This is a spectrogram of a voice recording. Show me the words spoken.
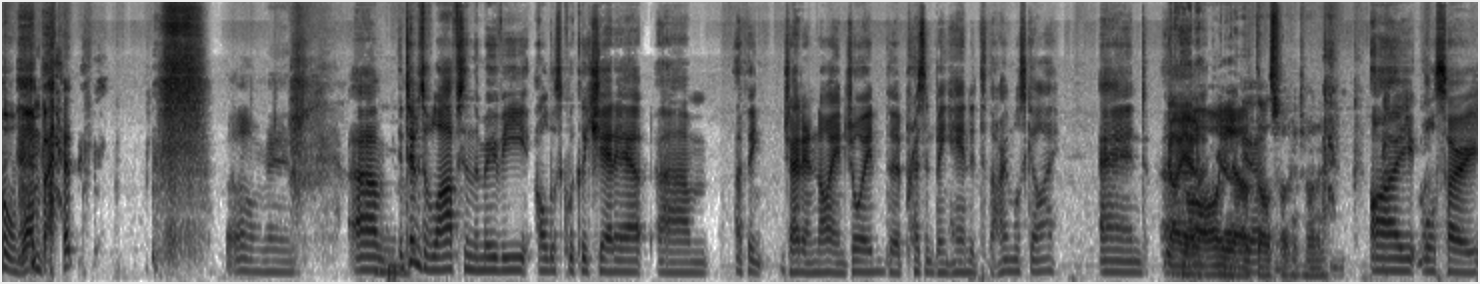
Wombat. Oh man. Um, in terms of laughs in the movie, I'll just quickly shout out. Um, I think Jaden and I enjoyed the present being handed to the homeless guy, and uh, Oh, yeah. oh yeah, yeah. that was fucking funny. I also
